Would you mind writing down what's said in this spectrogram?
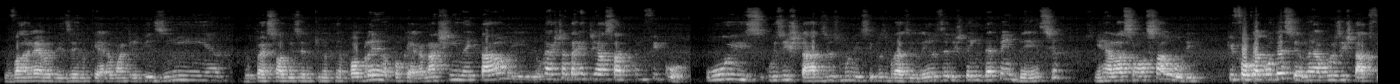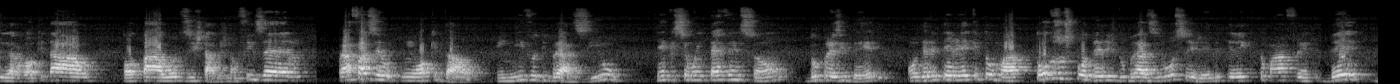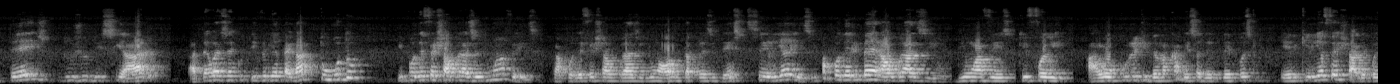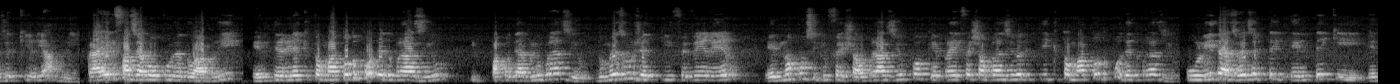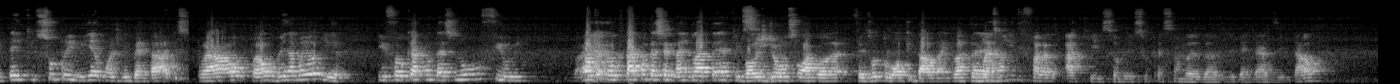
do Varela dizendo que era uma gripezinha, do pessoal dizendo que não tinha problema porque era na China e tal, e o resto da gente já sabe como ficou. Os, os estados e os municípios brasileiros, eles têm independência em relação à saúde, que foi o que aconteceu, né? Alguns estados fizeram lockdown total, outros estados não fizeram. Para fazer um lockdown em nível de Brasil, tinha que ser uma intervenção do presidente, onde ele teria que tomar todos os poderes do Brasil, ou seja, ele teria que tomar a frente de, desde o judiciário até o executivo, ele ia pegar tudo e poder fechar o Brasil de uma vez. Para poder fechar o Brasil de uma ordem da presidência, seria isso. E para poder liberar o Brasil de uma vez, que foi a loucura que deu na cabeça dele, depois que ele queria fechar, depois ele queria abrir. Para ele fazer a loucura do abrir, ele teria que tomar todo o poder do Brasil para poder abrir o Brasil. Do mesmo jeito que em fevereiro, ele não conseguiu fechar o Brasil, porque para ele fechar o Brasil, ele tinha que tomar todo o poder do Brasil. O líder, às vezes, ele tem, ele tem, que, ele tem que suprimir algumas liberdades para o bem da maioria. E foi o que acontece no filme. É o que- é o está acontecendo na Inglaterra, que Boris Sim. Johnson agora fez outro lockdown na Inglaterra. a gente fala aqui sobre supressão das, liberdades e tal,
